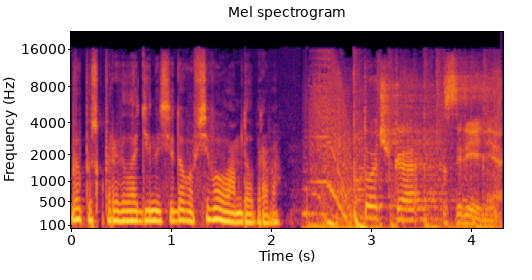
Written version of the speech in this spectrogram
Выпуск провела Дина Седова. Всего вам доброго. Точка зрения.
